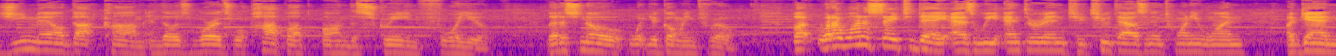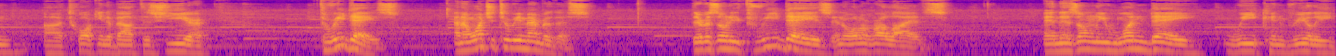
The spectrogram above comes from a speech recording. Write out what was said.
gmail.com, and those words will pop up on the screen for you. Let us know what you're going through. But what I want to say today as we enter into 2021, again, uh, talking about this year, three days, and I want you to remember this. There is only three days in all of our lives, and there's only one day we can really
